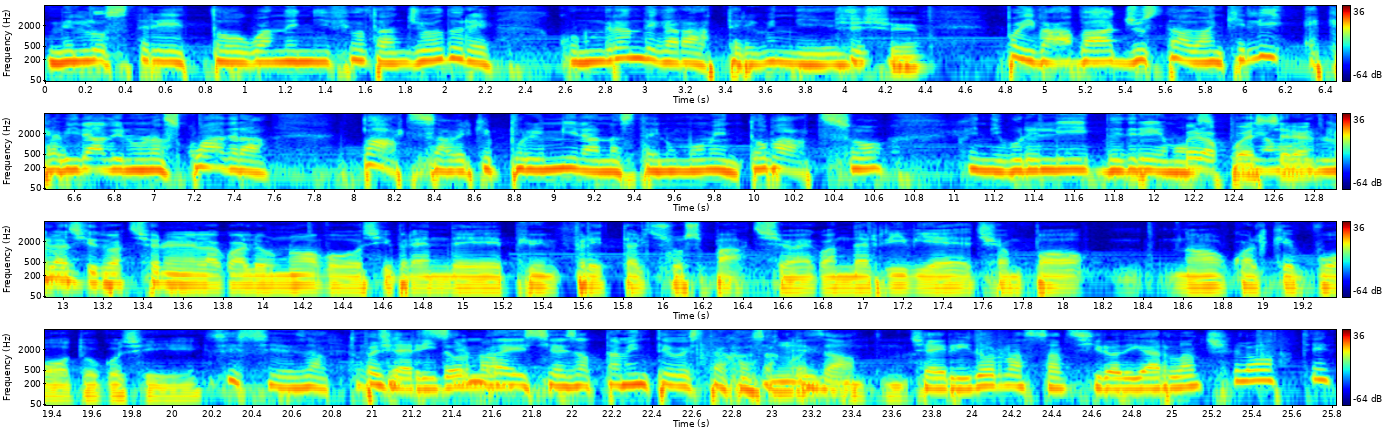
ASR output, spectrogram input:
nello stretto, quando è in difficoltà, è un giocatore con un grande carattere, quindi Sì, sì. poi va, va aggiustato anche lì, è capitato in una squadra pazza, perché pure il Milan sta in un momento pazzo, quindi pure lì vedremo. Però può essere per anche la lui. situazione nella quale un nuovo si prende più in fretta il suo spazio, eh, quando arrivi e c'è un po' no, qualche vuoto così. Sì, sì, esatto. Poi c'è Sì, il ritorno- Sembra che sia esattamente questa cosa qui. Esatto. Mm. C'è il ritorno a San Siro di Carlo Ancelotti.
